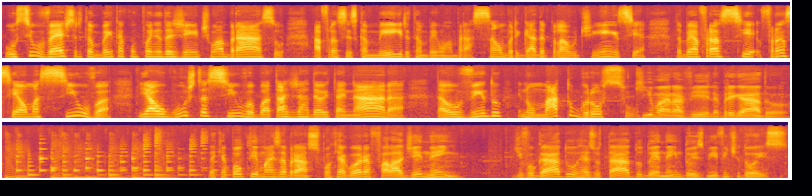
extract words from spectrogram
O Silvestre também está acompanhando a gente, um abraço. A Francisca Meire também, um abração, obrigada pela audiência. Também a Franci Francielma Silva e a Augusta Silva, boa tarde, Jardel e Tainara, tá ouvindo no Mato Grosso. Que maravilha, obrigado. Daqui a pouco tem mais abraços, porque agora é falar de Enem. Divulgado o resultado do Enem 2022.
